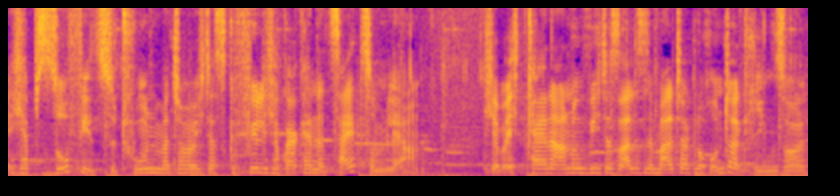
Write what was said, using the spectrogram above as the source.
Ich habe so viel zu tun, manchmal habe ich das Gefühl, ich habe gar keine Zeit zum Lernen. Ich habe echt keine Ahnung, wie ich das alles im Alltag noch unterkriegen soll.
